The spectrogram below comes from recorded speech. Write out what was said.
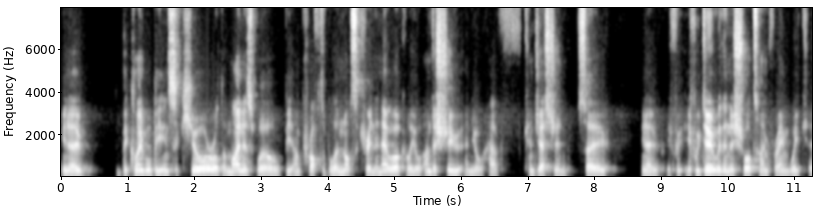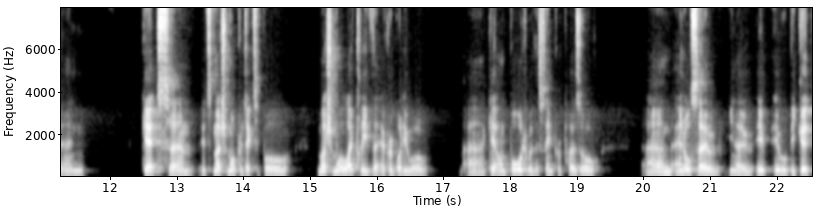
you know Bitcoin will be insecure, or the miners will be unprofitable and not securing the network, or you'll undershoot and you'll have congestion. So, you know, if we if we do it within a short time frame, we can get, um, it's much more predictable, much more likely that everybody will uh, get on board with the same proposal. Um, and also, you know, it, it would be good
